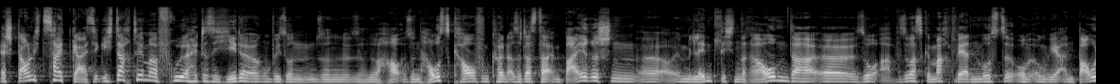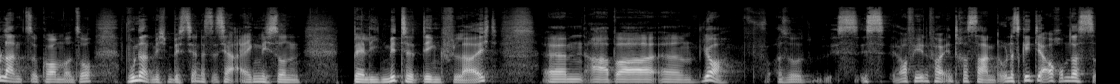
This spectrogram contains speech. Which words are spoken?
erstaunlich zeitgeistig. Ich dachte immer, früher hätte sich jeder irgendwie so ein, so ein, so ein Haus kaufen können, also dass da im bayerischen, äh, im ländlichen Raum da äh, so sowas gemacht werden musste, um irgendwie an Bauland zu kommen und so. Wundert mich ein bisschen. Das ist ja eigentlich so ein Berlin-Mitte-Ding vielleicht. Ähm, aber ähm, ja, also es ist auf jeden Fall interessant. Und es geht ja auch um das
